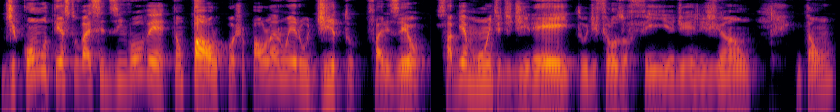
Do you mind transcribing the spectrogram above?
de como o texto vai se desenvolver. Então Paulo, poxa, Paulo era um erudito fariseu, sabia muito de direito, de filosofia, de religião. Então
